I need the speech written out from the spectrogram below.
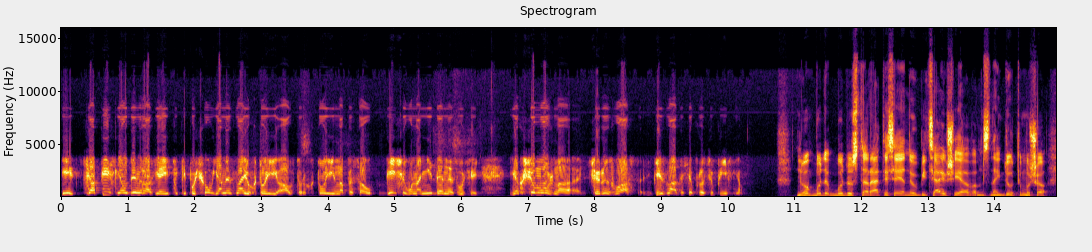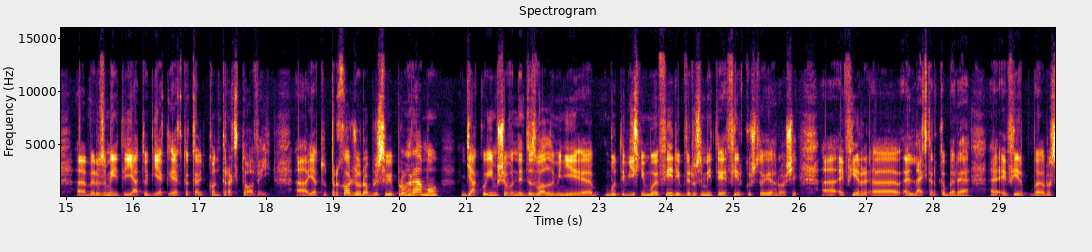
І ця пісня один раз я її тільки почув, я не знаю, хто її автор, хто її написав. Більше вона ніде не звучить. Якщо можна через вас дізнатися про цю пісню. Ну, буду, буду старатися, я не обіцяю, що я вам знайду, тому що е, ви розумієте, я тут, як, як то кажуть, контрактовий. Е, Я тут приходжу, роблю свою програму. Дякую їм, що вони дозволили мені е, бути в їхньому ефірі. Ви розумієте, ефір коштує гроші. Ефір електрика бере, ефір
